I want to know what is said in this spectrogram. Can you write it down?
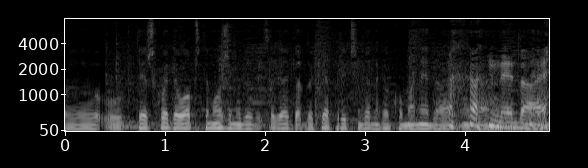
Uh, teško je da uopšte možemo da sad ja, dok ja pričam gledam kako ma ne da ne da Ne daje.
